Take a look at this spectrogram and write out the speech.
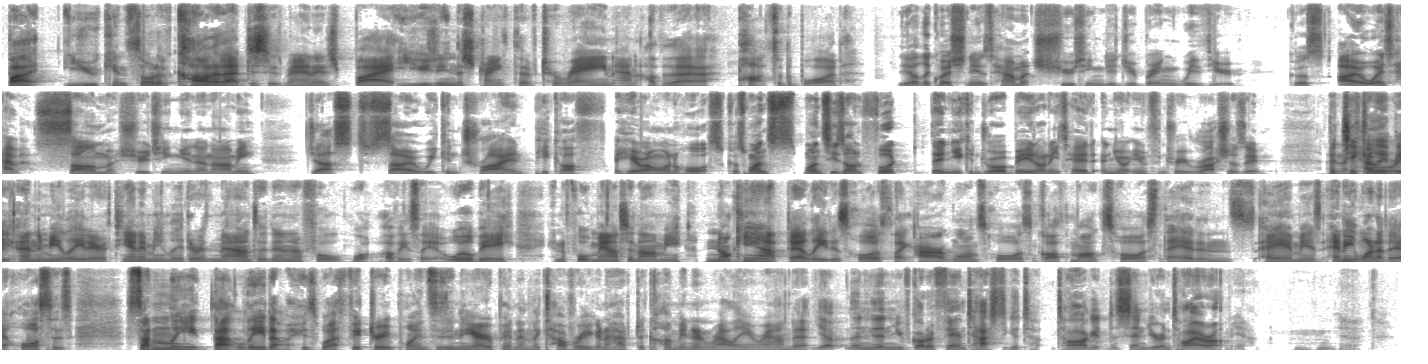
but you can sort of cover that disadvantage by using the strength of terrain and other parts of the board. The other question is how much shooting did you bring with you? Because I always have some shooting in an army just so we can try and pick off a hero on a horse. Because once once he's on foot, then you can draw a bead on his head and your infantry rushes him. And the Particularly the, enemy leader. If the enemy leader is mounted in a full, well, obviously it will be in a full mounted army, knocking out their leader's horse, like Aragorn's horse, Gothmog's horse, Theoden's, Eomer's, any one of their horses, suddenly that leader who's worth victory points is in the open, and the cavalry are going to have to come in and rally around it. Yep. And then you've got a fantastic at- target to send your entire army at. Mm-hmm.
